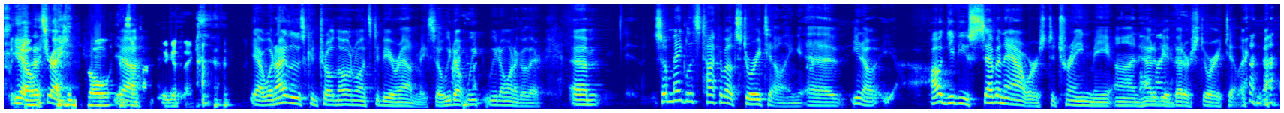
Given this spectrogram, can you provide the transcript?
But, yeah, know, that's right. Control yeah. sometimes be a good thing. yeah, when I lose control, no one wants to be around me, so we don't we, we don't want to go there. Um, so Meg, let's talk about storytelling. Uh, you know, I'll give you seven hours to train me on how oh to be a better storyteller.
